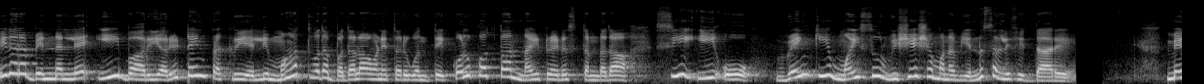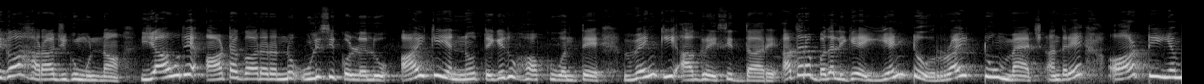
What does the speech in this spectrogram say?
ಇದರ ಬೆನ್ನಲ್ಲೇ ಈ ಬಾರಿಯ ರಿಟೈನ್ ಪ್ರಕ್ರಿಯೆಯಲ್ಲಿ ಮಹತ್ವದ ಬದಲಾವಣೆ ತರುವಂತೆ ಕೋಲ್ಕತ್ತಾ ನೈಟ್ ರೈಡರ್ಸ್ ತಂಡದ ಸಿಇಒ ವೆಂಕಿ ಮೈಸೂರು ವಿಶೇಷ ಮನವಿಯನ್ನು ಸಲ್ಲಿಸಿದ್ದಾರೆ. ಮೆಗಾ ಹರಾಜಿಗೂ ಮುನ್ನ ಯಾವುದೇ ಆಟಗಾರರನ್ನು ಉಳಿಸಿಕೊಳ್ಳಲು ಆಯ್ಕೆಯನ್ನು ತೆಗೆದುಹಾಕುವಂತೆ ವೆಂಕಿ ಆಗ್ರಹಿಸಿದ್ದಾರೆ. ಅದರ ಬದಲಿಗೆ ಎಂಟು ರೈಟ್ ಟು ಮ್ಯಾಚ್ ಅಂದರೆ ಆರ್ ಟಿ ಎಂ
